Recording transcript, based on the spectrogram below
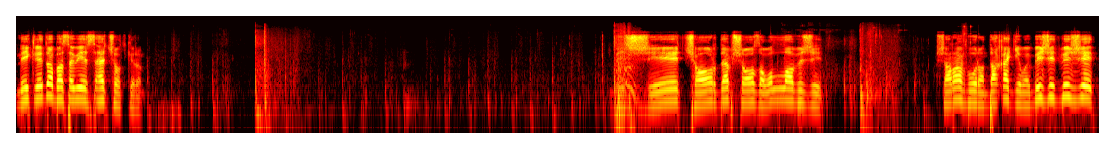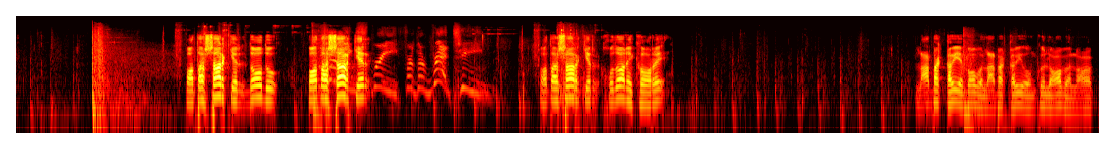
میکلیدا بسوی اس هد شات کرم بجید 14 16 والله بجید شرف بوران دقیقه کیما بجید بجید باتا شارکر دادو باتا شارکر باتا شاركر خدا نكاري لعبة قوية بابا لعبة قوية وام كل لعبة لعب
